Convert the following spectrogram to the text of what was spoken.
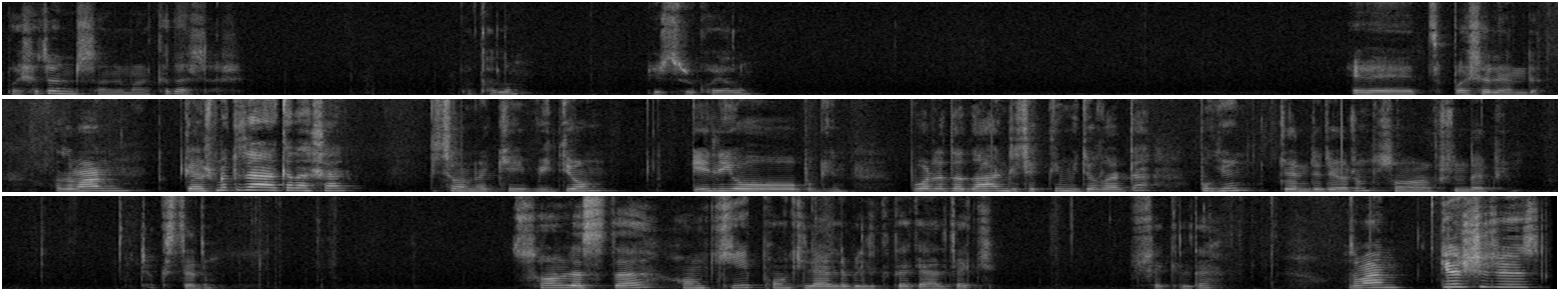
Başa döndü sanırım arkadaşlar. Bakalım. Bir sürü koyalım. Evet, başa döndü. O zaman görüşmek üzere arkadaşlar. Bir sonraki videom geliyor bugün. Bu arada daha önce çektiğim videolarda bugün gönderiyorum. Son olarak şunu da yapayım. Çok istedim. Sonrası da Honky Ponkilerle birlikte gelecek. Şu şekilde. O zaman görüşürüz.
